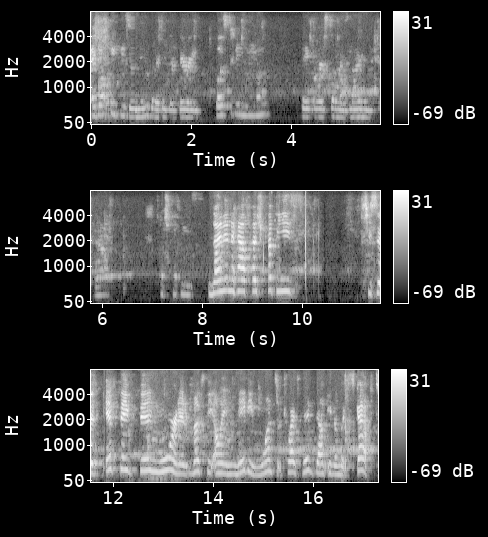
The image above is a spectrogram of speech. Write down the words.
I don't think these are new, but I think they're very close to being new. They are still as nine and a half. Hush puppies. Nine and a half hush puppies. She said if they've been worn, it must be only maybe once or twice. They don't even look scuffed.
